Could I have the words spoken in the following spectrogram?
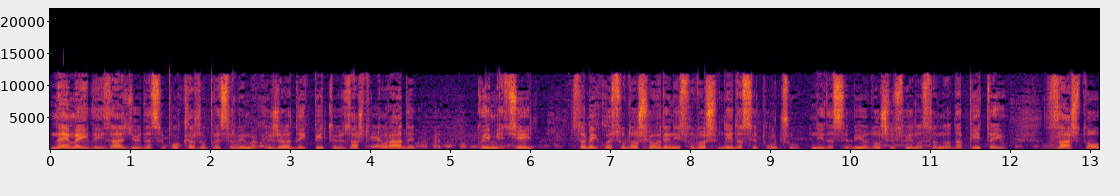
nema ih da izađu i da se pokažu pre Srbima koji žele da ih pitaju zašto to rade, koji im je cilj. Srbi koji su došli ovde nisu došli ni da se tuču, ni da se bio, došli su jednostavno da pitaju zašto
